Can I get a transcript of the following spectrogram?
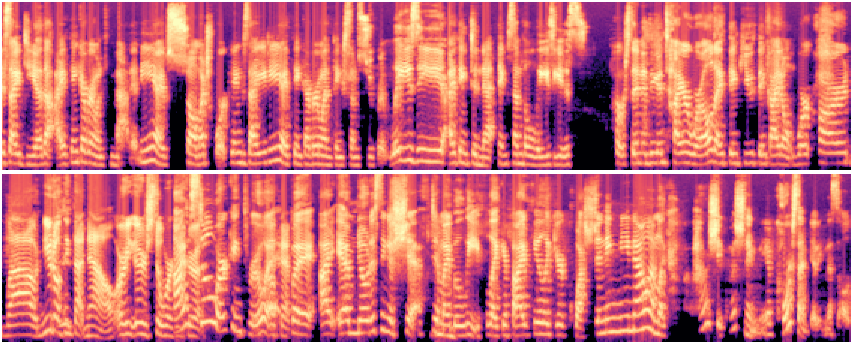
this idea that I think everyone's mad at me. I have so much work anxiety. I think everyone thinks I'm super lazy. I think Danette thinks I'm the laziest person in the entire world. I think you think I don't work hard. wow, you don't think that now. Or you're still working through it. I'm still working through it, Okay. but I am noticing a shift in my Mhm. belief. Like if I feel like you're questioning me now, I'm like, how is she questioning me? Of course I'm getting this all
